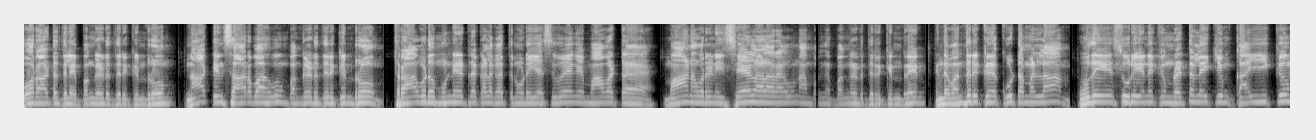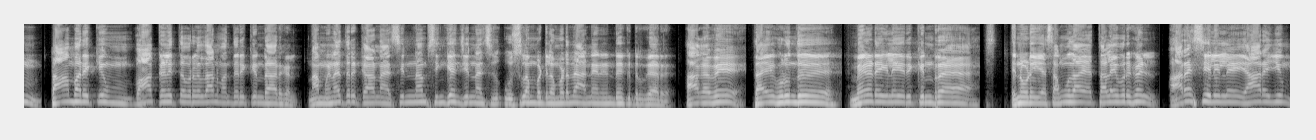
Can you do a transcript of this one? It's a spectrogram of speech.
போராட்டத்திலே பங்கெடுத்திருக்கின்றோம். நாட்டின் சார்பாகவும் பங்கெடுத்திருக்கின்றோம். திராவிட முன்னேற்ற கழகத்தினுடைய சிவகங்கை மாவட்ட மாணவரணி செயலாளராகவும் நான் பங்கு- பங்கெடுத்திருக்கின்றேன். இந்த வந்திருக்கிற கூட்டமெல்லாம் உதயசூரியனுக்கும் ரெட்டலைக்கும் கைக்கும் தாமரைக்கும் வாக்களித்தவர்கள் தான் வந்திருக்கின்றார்கள். நம் இனத்திற்கான சின்னம் சிங்கம் சின்ன உசிலம்பட்டியில் மட்டும்தான் அண்ணன் நின்று இருக்காரு. ஆகவே தயகுருந்து மேடையில இருக்கின்ற என்னுடைய சமுதாய தலைவர்கள் அரசியலிலே யாரையும்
